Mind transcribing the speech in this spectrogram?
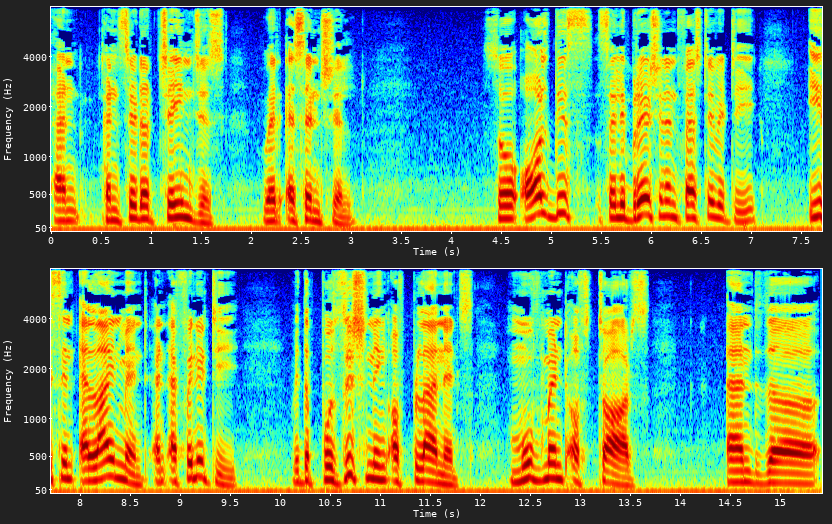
and consider changes were essential. So, all this celebration and festivity is in alignment and affinity with the positioning of planets, movement of stars, and the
